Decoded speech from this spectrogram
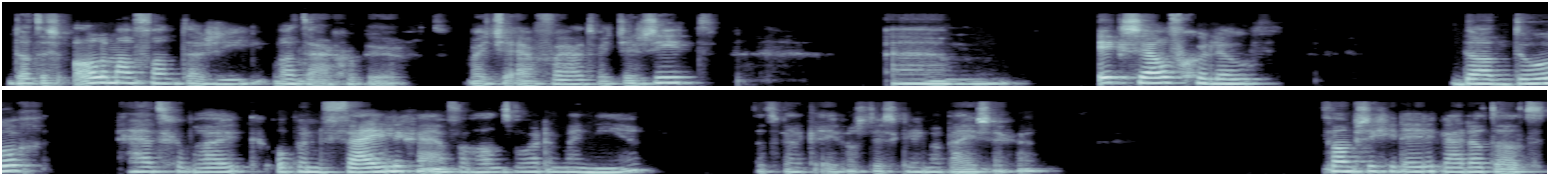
dat is allemaal fantasie wat daar gebeurt. Wat je ervaart, wat je ziet. Um, ik zelf geloof dat door het gebruik op een veilige en verantwoorde manier, dat wil ik even als disclaimer bij zeggen, van psychedelica, dat dat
